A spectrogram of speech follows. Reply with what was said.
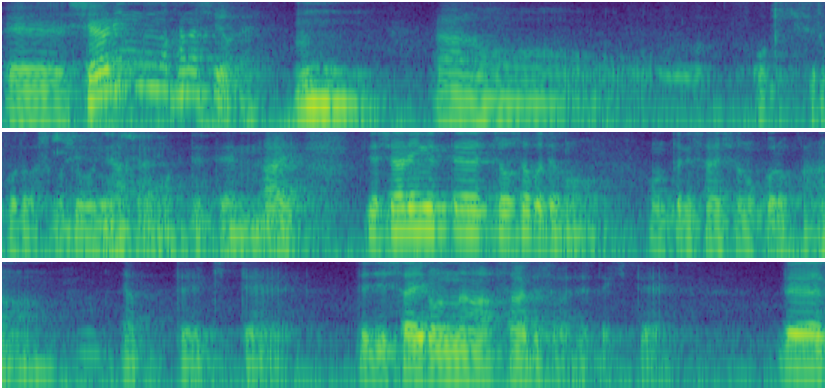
えーシェアリングの話をね。うん。あのお聞きすることが少し多いなと思ってて。はい、でシェアリングって調査部でも本当に最初の頃からやってきてで実際いろんなサービスが出てきてで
